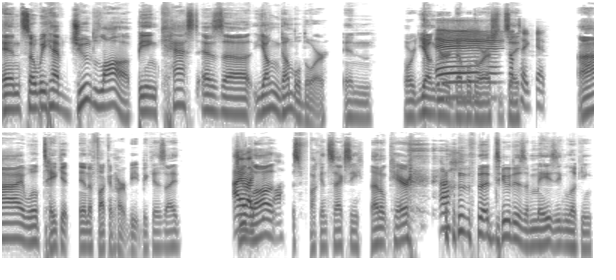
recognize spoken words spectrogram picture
And so we have Jude Law being cast as uh, young Dumbledore in, or younger Dumbledore, I should And I'll say. take it. I will take it in a fucking heartbeat because I I Jude like Law, Law. is fucking sexy. I don't care. Ugh. the dude is amazing looking.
